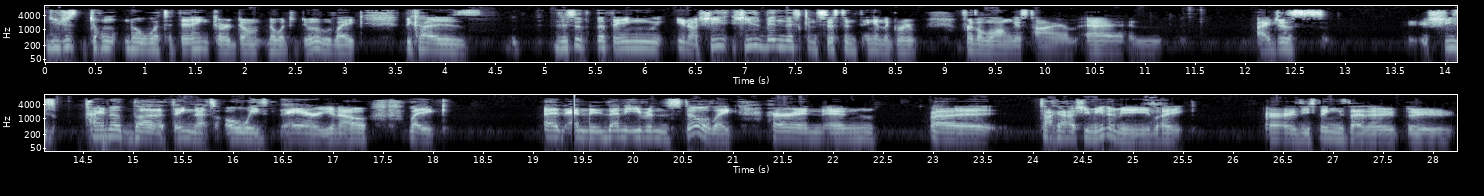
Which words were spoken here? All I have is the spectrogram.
You just don't know what to think or don't know what to do. Like because this is the thing. You know, she she's been this consistent thing in the group for the longest time, and I just she's kind of the thing that's always there. You know, like and and then even still, like her and and uh Takahashi Minami, like are these things that are, are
